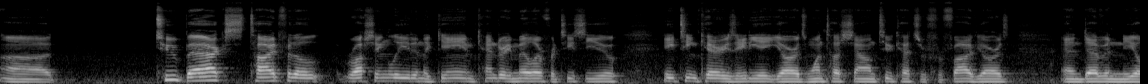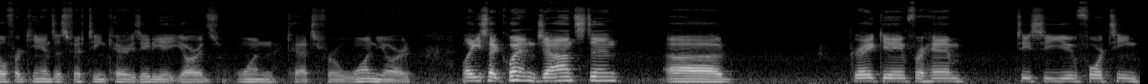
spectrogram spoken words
Uh, two backs tied for the rushing lead in the game. Kendre Miller for TCU, 18 carries, 88 yards, one touchdown, two catches for five yards. And Devin Neal for Kansas, 15 carries, 88 yards, one catch for one yard. Like you said, Quentin Johnston, uh, great game for him. TCU, 14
